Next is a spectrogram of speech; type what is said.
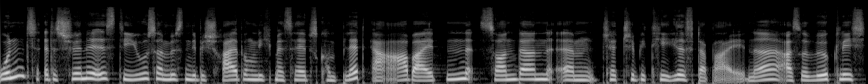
Und das Schöne ist, die User müssen die Beschreibung nicht mehr selbst komplett erarbeiten, sondern ähm, ChatGPT hilft dabei. Ne? Also wirklich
